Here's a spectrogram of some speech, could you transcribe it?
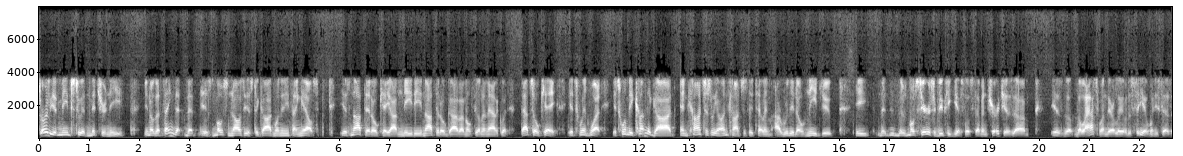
Surely it means to admit your need. You know, the thing that, that is most nauseous to God more than anything else is not that, okay, I'm needy, not that, oh God, I don't feel inadequate. That's okay. It's when what? It's when we come to God and consciously or unconsciously tell Him, I really don't need you. He, the, the most serious rebuke He gives those seven churches uh, is the, the last one there, Laodicea, when He says,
